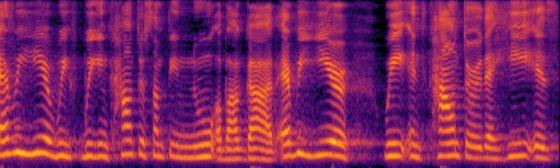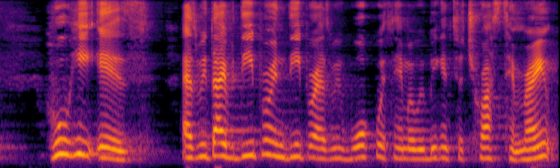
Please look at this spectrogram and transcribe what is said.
Every year we, we encounter something new about God. Every year we encounter that He is who He is as we dive deeper and deeper as we walk with Him and we begin to trust Him, right?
